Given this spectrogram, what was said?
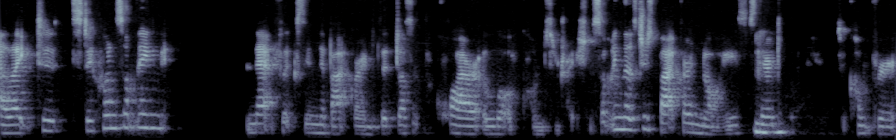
I like to stick on something Netflix in the background that doesn't require a lot of concentration. Something that's just background noise. It's mm-hmm. to, to, comfort.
